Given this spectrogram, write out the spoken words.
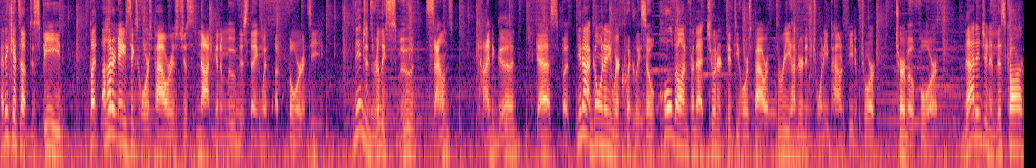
and it gets up to speed, but 186 horsepower is just not gonna move this thing with authority. The engine's really smooth, sounds kinda good, I guess, but you're not going anywhere quickly, so hold on for that 250 horsepower, 320 pound-feet of torque Turbo 4. That engine in this car,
